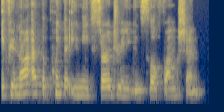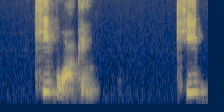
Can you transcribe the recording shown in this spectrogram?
if you're not at the point that you need surgery and you can still function, keep walking, keep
